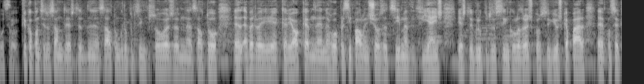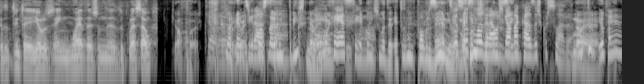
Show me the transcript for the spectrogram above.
ouçam. Fica o ponto de situação deste eh, assalto. Um grupo de cinco pessoas eh, assaltou eh, a barbearia Carioca na rua principal, em Chousa de Cima, de Fiéns. Este grupo de cinco ladrões conseguiu escapar eh, com cerca de 30 euros em moedas de coleção. Que horror. Que horror. Não é, Que desgraça. é um cenário muito triste, não é? É muito péssimo. É como costuma dizer, é tudo muito pobrezinho. Eu se É fosse muito ladrão, pobrezinho. chegava a casa escurçoada. Não é? Eu, É.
